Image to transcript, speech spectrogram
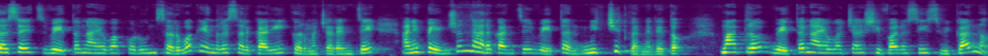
तसेच वेतन आयोगाकडून सर्व केंद्र सरकारी कर्मचाऱ्यांचे आणि पेन्शनधारकांचे वेतन निश्चित करण्यात येतं. मात्र वेतन आयोगाच्या शिफारसी स्वीकारणं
